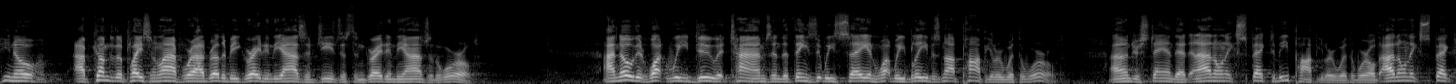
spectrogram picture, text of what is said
You know, I've come to the place in life where I'd rather be great in the eyes of Jesus than great in the eyes of the world. I know that what we do at times and the things that we say and what we believe is not popular with the world. I understand that. And I don't expect to be popular with the world. I don't expect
